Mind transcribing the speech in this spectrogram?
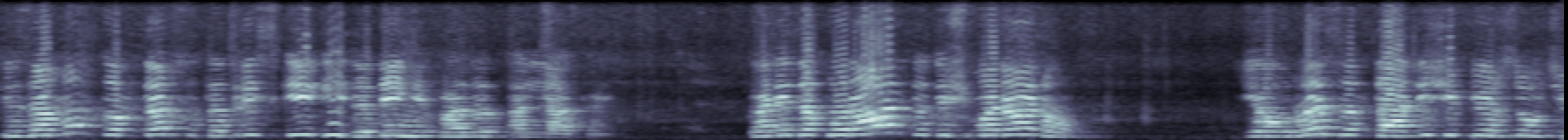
چې زمونږ کوم درس او تدریس کیږي د دې حفاظت الله کوي کنه د قران د دشمنانو یو ورځ دا نشي پیرسو چې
